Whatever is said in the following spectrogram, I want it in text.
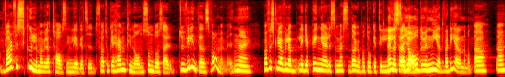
varför skulle man vilja ta av sin lediga tid för att åka hem till någon som då säger du vill inte ens vara med mig? Nej. Varför skulle jag vilja lägga pengar eller semesterdagar på att åka till Lissabon? Eller så här, ja och du är nedvärderande mot mig. ja, ja.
